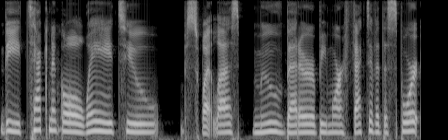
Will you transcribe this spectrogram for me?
the technical way to sweat less, move better, be more effective at the sport.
